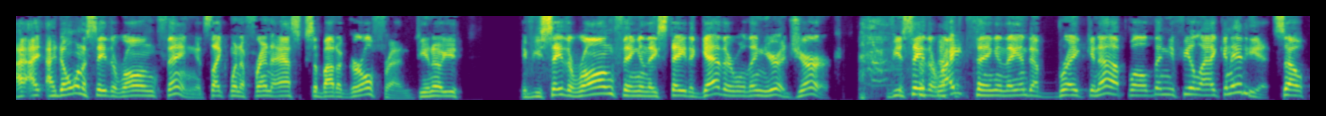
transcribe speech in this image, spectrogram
I, I don't want to say the wrong thing. It's like when a friend asks about a girlfriend. You know, you if you say the wrong thing and they stay together, well, then you're a jerk. If you say the right thing and they end up breaking up, well, then you feel like an idiot. So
